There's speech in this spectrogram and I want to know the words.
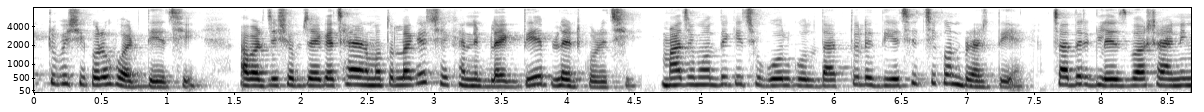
একটু বেশি করে হোয়াইট দিয়েছি। আবার যেসব জায়গায় ছায়ার মতো লাগে, সেখানে ব্ল্যাক দিয়ে ব্লেন্ড করেছি। মাঝে মধ্যে কিছু গোল গোল দাগ তুলে দিয়েছি চিকন ব্রাশ দিয়ে। চাঁদের গ্লেজ বা শাইনিং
